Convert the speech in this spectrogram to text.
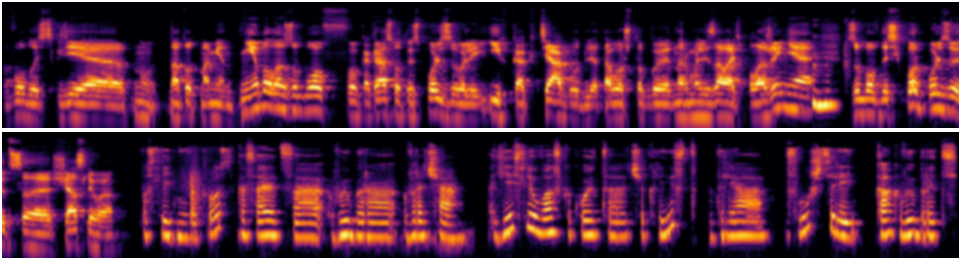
в область, где ну, на тот момент не было зубов, как раз вот использовали их как тягу для того, чтобы нормализовать положение угу. зубов. До сих пор пользуются счастливо. Последний вопрос касается выбора врача. Есть ли у вас какой-то чек-лист для слушателей, как выбрать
